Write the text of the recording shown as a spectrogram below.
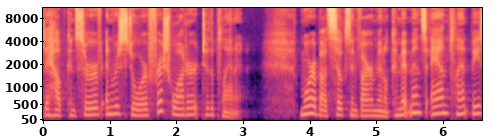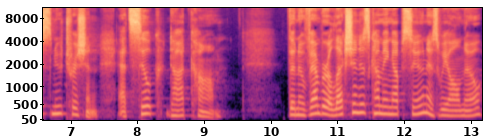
to help conserve and restore fresh water to the planet. More about Silk's environmental commitments and plant based nutrition at silk.com. The November election is coming up soon, as we all know,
